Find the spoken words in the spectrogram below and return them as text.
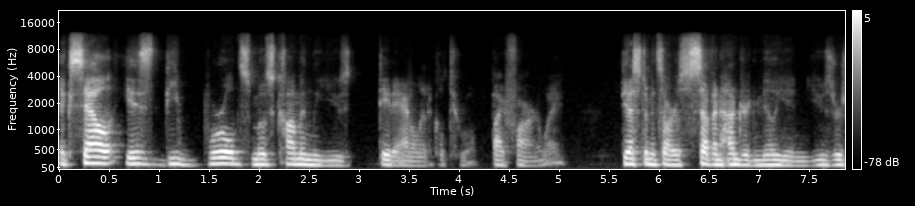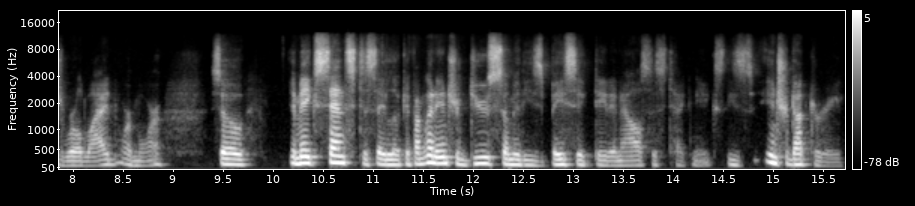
Excel is the world's most commonly used data analytical tool by far and away. The estimates are 700 million users worldwide or more. So it makes sense to say, look, if I'm going to introduce some of these basic data analysis techniques, these introductory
